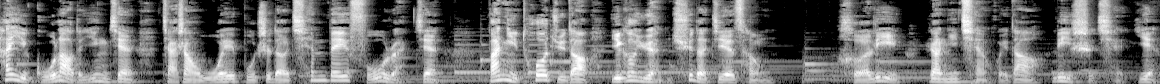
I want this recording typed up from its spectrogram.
它以古老的硬件加上无微不至的谦卑服务软件。把你托举到一个远去的阶层，合力让你潜回到历史前夜。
